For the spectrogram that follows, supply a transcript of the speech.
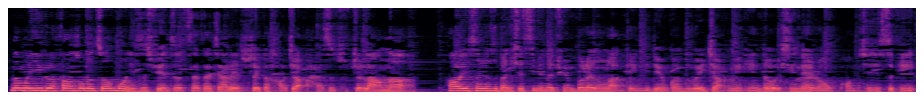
那么一个放松的周末，你是选择宅在家里睡个好觉，还是出去浪呢？好了，以上就是本期视频的全部内容了。点击订阅关注微教，每天都有新内容。我们下期视频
